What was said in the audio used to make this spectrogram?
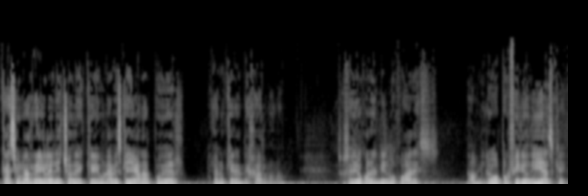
casi una regla el hecho de que una vez que llegan al poder ya no quieren dejarlo, ¿no? Sucedió con el mismo Juárez, ¿no? Y luego Porfirio Díaz que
